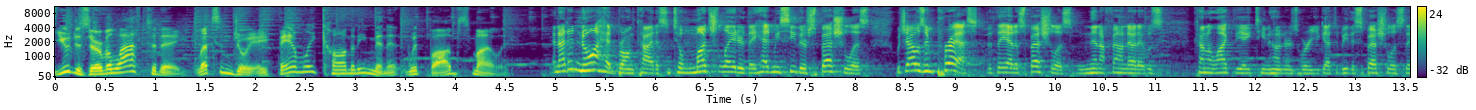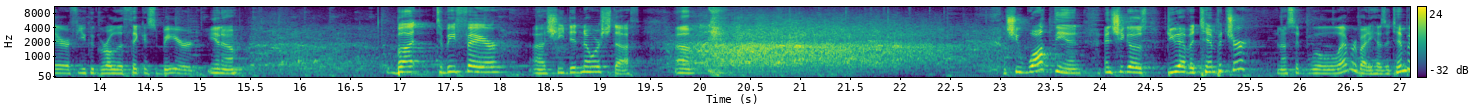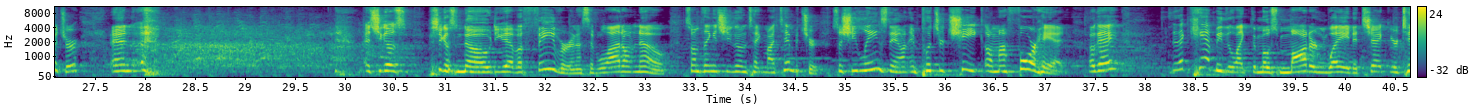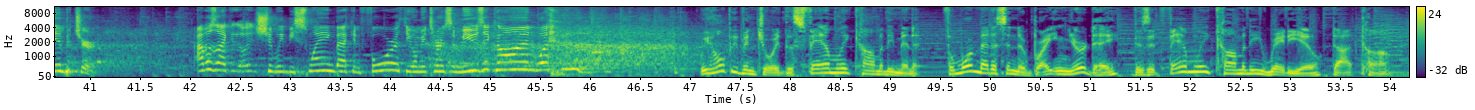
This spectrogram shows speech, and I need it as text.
You deserve a laugh today. Let's enjoy a family comedy minute with Bob Smiley. And I didn't know I had bronchitis until much later. They had me see their specialist, which I was impressed that they had a specialist. And then I found out it was kind of like the 1800s where you got to be the specialist there if you could grow the thickest beard, you know. But to be fair, uh, she did know her stuff. Um, she walked in and she goes, Do you have a temperature? And I said, Well, everybody has a temperature. And. And she goes, she goes, no, do you have a fever? And I said, well, I don't know. So I'm thinking she's going to take my temperature. So she leans down and puts her cheek on my forehead, okay? That can't be the, like the most modern way to check your temperature. I was like, oh, should we be swaying back and forth? You want me to turn some music on? What? We hope you've enjoyed this Family Comedy Minute. For more medicine to brighten your day, visit FamilyComedyRadio.com.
